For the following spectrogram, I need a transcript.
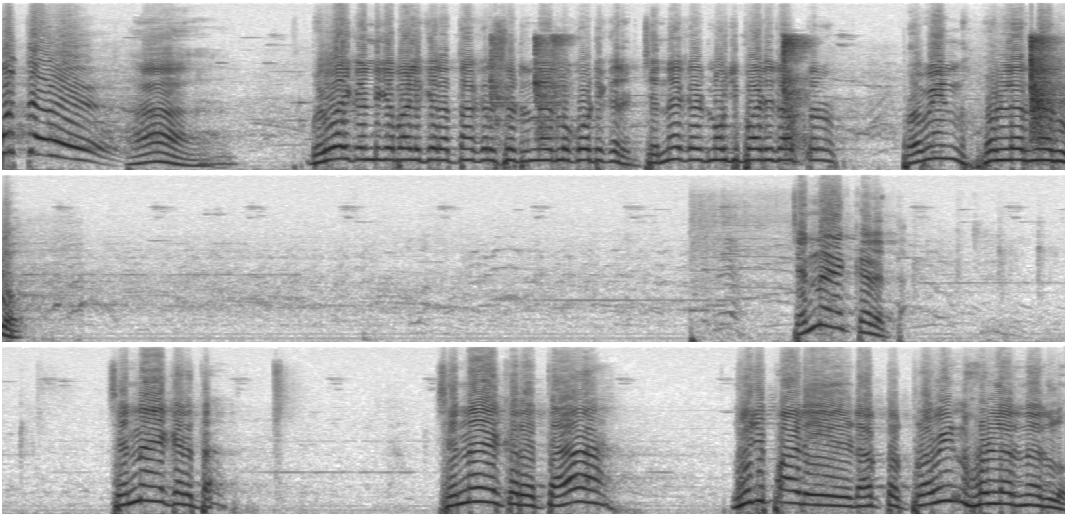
ಕೊಡ್ತೇವೆ ಹಾ. ಬೆಳವಾಯಿ ಕಂಡಿಗೆ ಬಾಳಿಕೆ ರತ್ನಾಕರ ಶೆಟ್ಟರ್ನೇರ್ಲು Koti correct Chennai correct Nujipadi doctor Praveen ಹೊಳ್ಳೆರ್ನೇರ್ಲು Chennai correct. Chennai correct. Chennai correct. Nujipadi doctor Praveen ಹೊಳ್ಳೆರ್ನೇರ್ಲು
